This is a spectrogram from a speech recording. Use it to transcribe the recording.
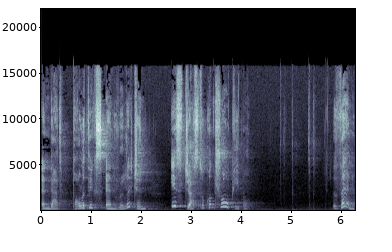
and that politics and religion is just to control people. Then,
